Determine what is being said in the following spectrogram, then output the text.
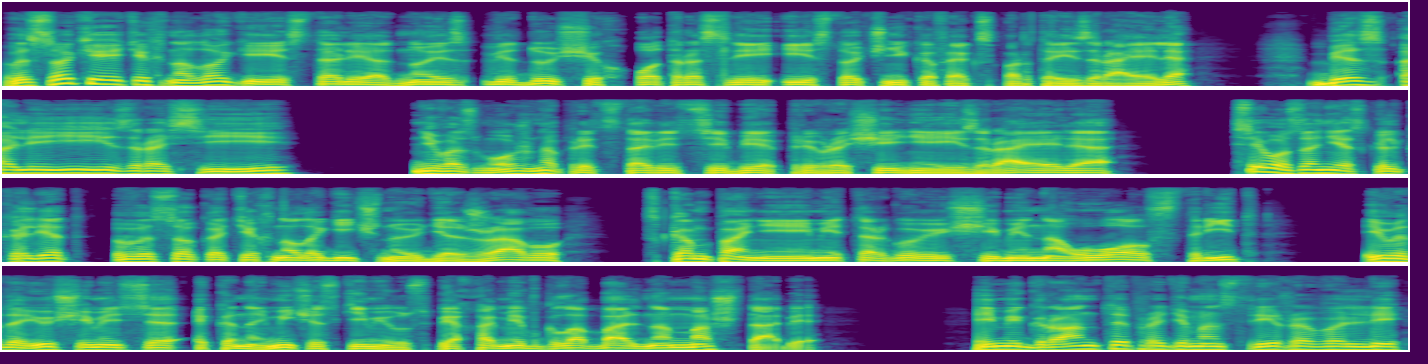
высокие технологии стали одной из ведущих отраслей и источников экспорта Израиля. Без алии из России невозможно представить себе превращение Израиля всего за несколько лет в высокотехнологичную державу с компаниями, торгующими на Уолл-стрит – и выдающимися экономическими успехами в глобальном масштабе. Эмигранты продемонстрировали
